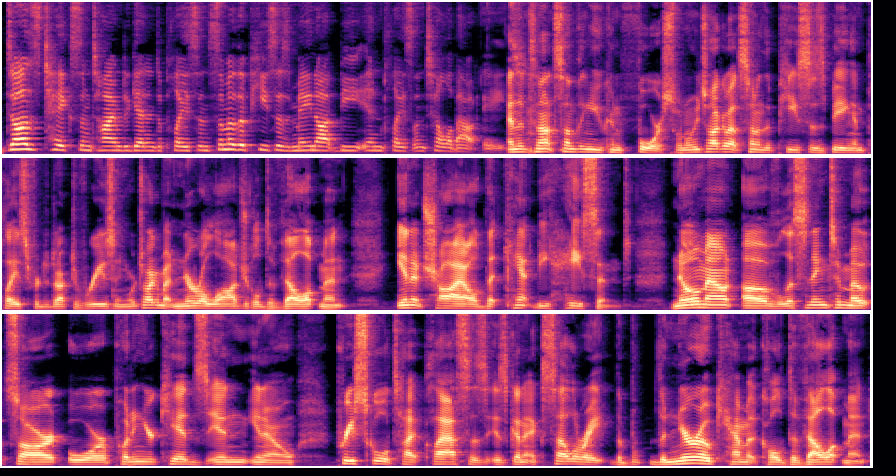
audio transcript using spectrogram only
does take some time to get into place, and some of the pieces may not be in place until about eight. And it's not something you can force. When we talk about some of the pieces being in place for deductive reasoning, we're talking about neurological development in a child that can't be hastened. No amount of listening to Mozart or putting your kids in, you know, preschool type classes is going to accelerate the the neurochemical development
